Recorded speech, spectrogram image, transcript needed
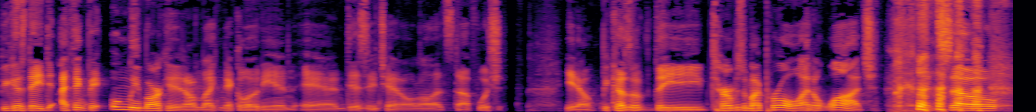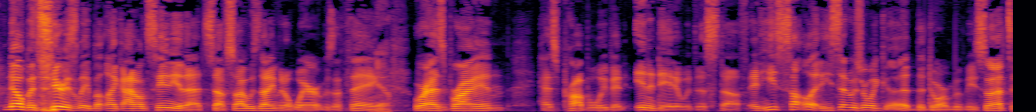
because they I think they only marketed on like Nickelodeon and Disney Channel and all that stuff, which you know because of the terms of my parole I don't watch. And so no, but seriously, but like I don't see any of that stuff, so I was not even aware it was a thing. Yeah. Whereas Brian has probably been inundated with this stuff, and he saw it. He said it was really good, the Dora movie. So that's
